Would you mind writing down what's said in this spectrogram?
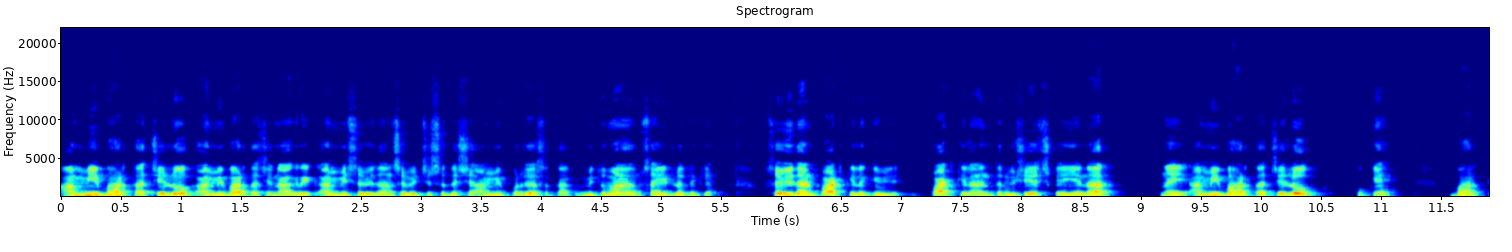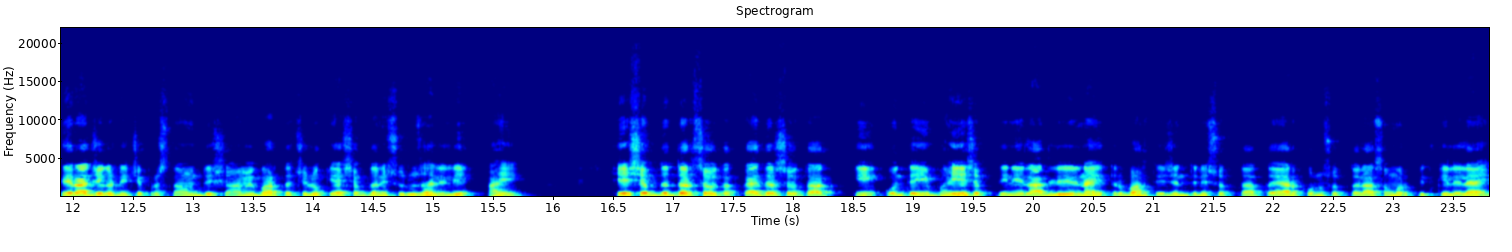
आम्ही भारताचे लोक आम्ही भारताचे नागरिक आम्ही संविधान सभेचे सदस्य आम्ही प्रजासत्ताक. मी तुम्हाला सांगितलं होतं की संविधान पाठ केलं की पाठ केल्यानंतर विशेष काही येणार नाही. आम्ही भारताचे लोक ओके? भारतीय राज्यघटनेचे प्रस्ताव उद्देश आम्ही भारताचे लोक या शब्दाने सुरू झालेली आहे. हे शब्द दर्शवतात. काय दर्शवतात? की कोणत्याही बाह्य शक्तीने लादलेले नाही तर भारतीय जनतेने स्वतः तयार करून स्वतःला समर्पित केलेले आहे.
